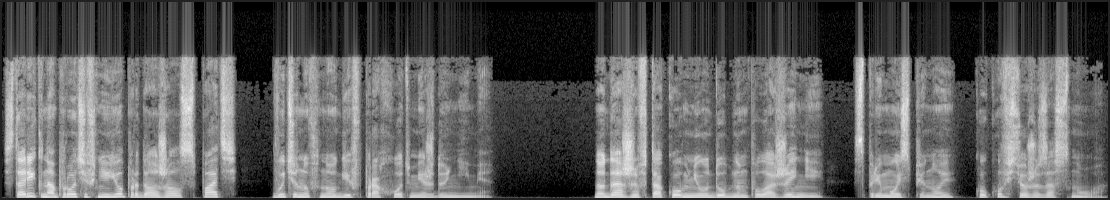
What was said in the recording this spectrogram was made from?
Старик напротив нее продолжал спать, вытянув ноги в проход между ними. Но даже в таком неудобном положении, с прямой спиной, Куку все же заснула.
